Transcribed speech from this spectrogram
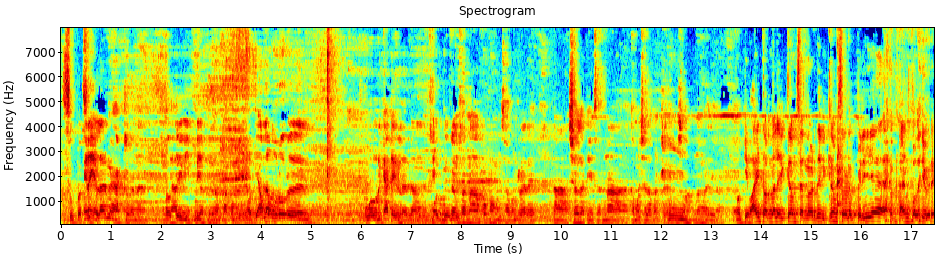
சூப்பர் ஏன்னா எல்லாருமே ஆக்டர் தானே. யாரையும் இப்படி அப்படிலாம் பார்க்க முடியாது. Okay, எல்லாம் ஒரு ஒரு ஒரு ஒரு கேட்டகரியில் இருக்காங்க. இப்போ விக்ரம் சார்னா பெர்ஃபார்மன்ஸாக பண்ணுறாரு சிவகார்த்திகேயன் சார்னா கமர்ஷியலாக பண்ணுறாரு ஸோ அந்த மாதிரி தான். ஓகே வாய் திறந்தாலே விக்ரம் சார்னு வருது. விக்ரம் சாரோட பெரிய ஃபேன் போல இவரு.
